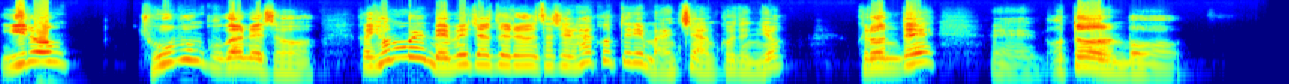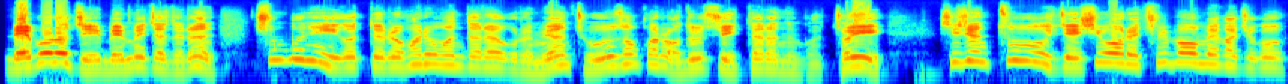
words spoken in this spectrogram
이런 좁은 구간에서 그러니까 현물 매매자들은 사실 할 것들이 많지 않거든요. 그런데 예, 어떤 뭐 레버러지 매매자들은 충분히 이것들을 활용한다라고 그러면 좋은 성과를 얻을 수 있다라는 것. 저희 시즌 2 이제 10월에 출범해 가지고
